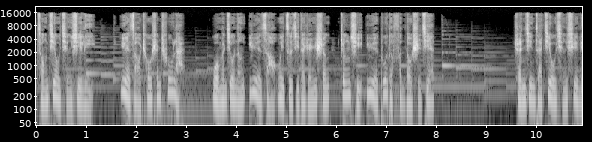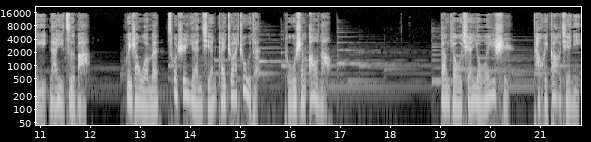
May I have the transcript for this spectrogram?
从旧情绪里。越早抽身出来，我们就能越早为自己的人生争取越多的奋斗时间。沉浸在旧情绪里难以自拔，会让我们错失眼前该抓住的，徒生懊恼。当有权有威时，他会告诫你：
